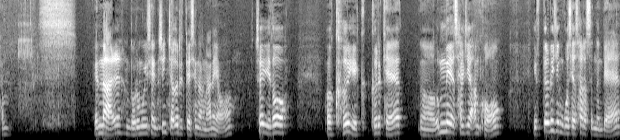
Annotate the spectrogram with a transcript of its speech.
참 옛날 노르무이센 진짜 어릴 때 생각나네요. 저희도 어, 거의 그- 그렇게 어, 읍내에 살지 않고 떨어진 곳에 살았었는데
